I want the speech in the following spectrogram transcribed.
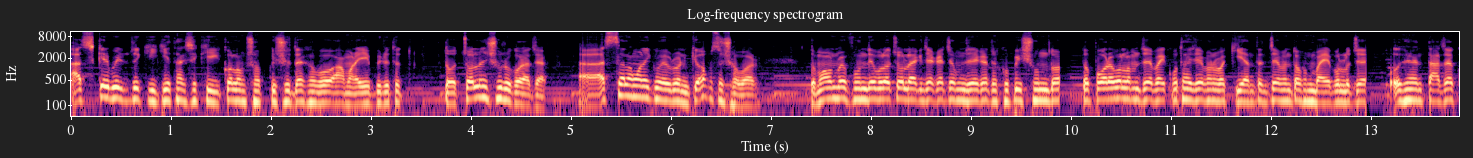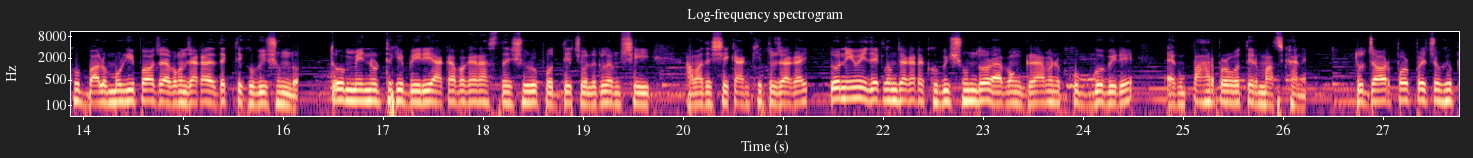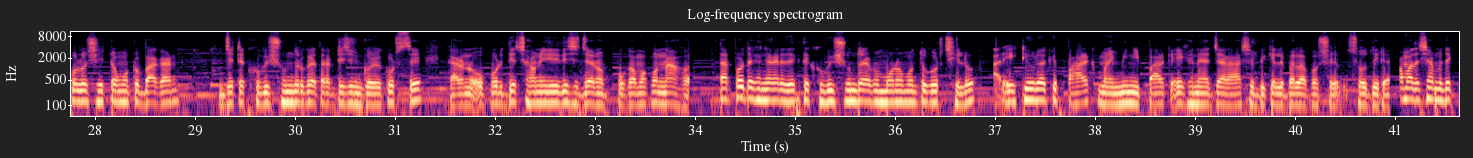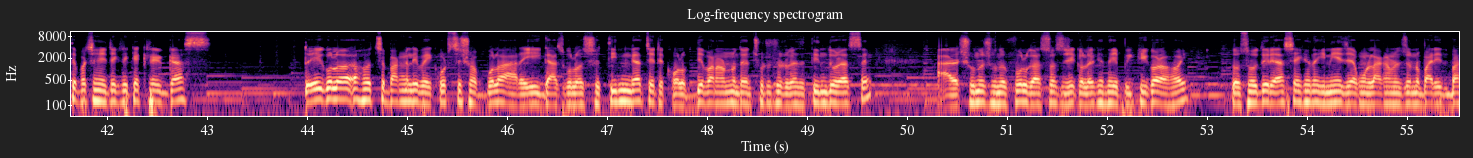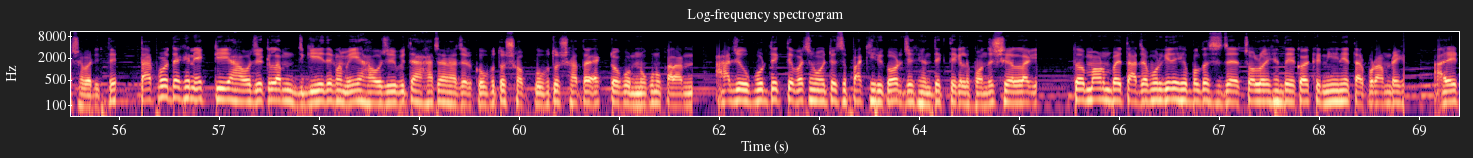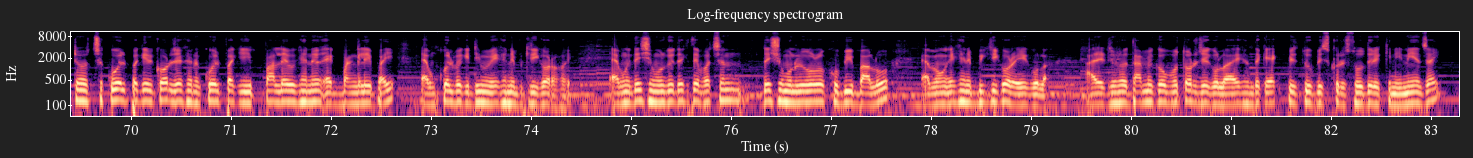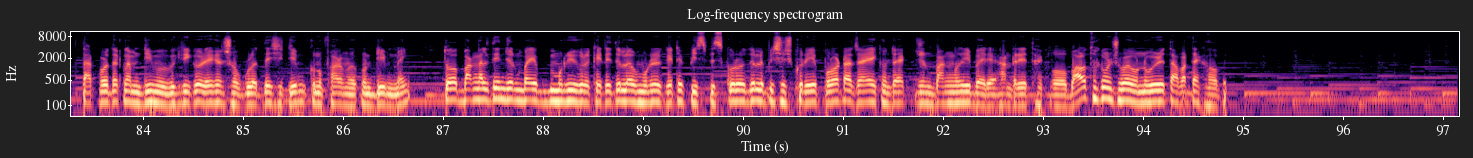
আজকের ভিডিওতে কি কি থাকছে, কি কলম সব কিছু দেখাবো, আমার এই ভিডিওতে তো চলেন শুরু করা যাক। আসসালামু আলাইকুম এভরিওয়ান কি অবস্থা সবার? তো মামুন ভাই ফোন দিয়ে বলে চলো এক জায়গায় যাব, জায়গাটা খুবই সুন্দর। তো পরে বললাম যে, ভাই, কোথায় যাবেন বা কি আনতে যাবেন? তখন ভাই বলল যে, ওইখানে তাজা খুব ভালো মুরগি পাওয়া যায় এবং জায়গাটা দেখতে খুবই সুন্দর। তো মেনুর থেকে বেরিয়ে আঁকা পাকা রাস্তায় শুরু পথ দিয়ে চলে গেলাম সেই, আমাদের সেই কাঙ্ক্ষিত জায়গায়। তো নেমেই দেখলাম জায়গাটা খুবই সুন্দর এবং গ্রামের খুব গভীরে এবং পাহাড় পর্বতের মাঝখানে। তো যাওয়ার পর পরে চোখে পড়ল সেই টমেটো বাগান, যেটা খুবই সুন্দর করে তারা ডিজাইন করে করছে, কারণ ওপর দিয়ে ছাউনি দিয়ে দিয়েছে যেন পোকামাকড় না হয়। তারপর দেখেন জায়গাটা দেখতে খুবই সুন্দর এবং মনোমুগ্ধকর ছিল। আর এটি হলো একটি পার্ক মানে মিনি পার্ক, এখানে যারা আসে বিকেলে বেলা বসে সৌদিরা। আমাদের সামনে দেখতে পাচ্ছেন এটা একটি ক্যাকড়ের গাছ। তো এইগুলো হচ্ছে বাঙালি ভাই করছে সবগুলো, আর এই গাছগুলো হচ্ছে তিন গাছ, এটা কলপ দিয়ে বানানো। দেন ছোট ছোট গাছে তিন দূর আছে। আর সুন্দর সুন্দর ফুল গাছ আছে, যেগুলো এখান থেকে বিক্রি করা হয়। তো সৌদিরা আসে এখান থেকে নিয়ে যায় লাগানোর জন্য বাড়ির বাসা বাড়িতে। তারপর দেখেন একটি হাউজে গেলাম, গিয়ে দেখলাম এই হাউজের ভিতরে হাজার হাজার কবুতর, সব কবুতর সাদা, একটা অন্য কোনো কালার আর যে উপর দেখতে পাচ্ছেন ওইটা হচ্ছে পাখির ঘর, যেখানে দেখতে গেলে পঞ্চাশ টাকা লাগে। তো মামুন ভাই তাজা মুরগি দেখে বলতেছে যে, চলো এখান থেকে কয়েকটা নিয়ে নিয়ে তারপর আমরা আর এটা হচ্ছে কোয়েল পাখির ঘর, যেখানে কোয়েল পাখি পালে ওইখানে এক বাঙালি পাই, এবং কোয়েল পাখি ডিম এখানে বিক্রি করা হয়। এবং দেশি মুরগি দেখতে পাচ্ছেন, দেশি মুরগিগুলো খুবই ভালো এবং এখানে বিক্রি করে এগুলা। আর এটা হলো দামি কবুতর, যেগুলো এখান থেকে এক পিস দু পিস করে সৌদিরে কিনে নিয়ে যায়। তারপর দেখলাম ডিমও বিক্রি করে এখানে সবগুলো দেশি ডিম, কোনো ফার্মের কোনো ডিম নাই। তো বাঙালি তিনজন ভাই মুরগিগুলো কেটে দিল মুরগি কেটে পিস পিস করে দিল। বিশেষ করে এই পুরোটা যায়, কিন্তু একজন বাঙালি বাইরে আন্ডারে থাকে। ভালো থাকবেন সবাই, অন্য ভিডিওতে আবার দেখা হবে।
